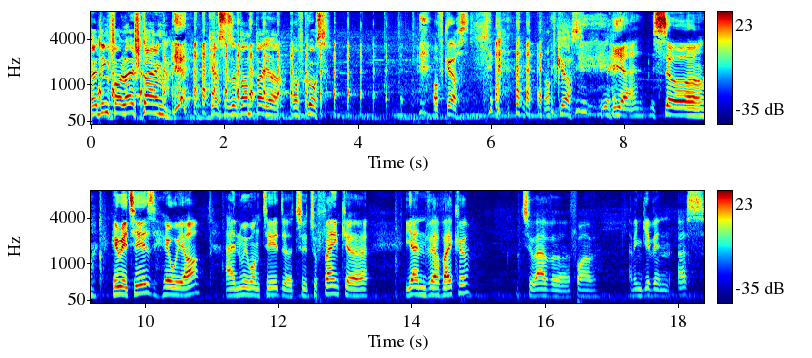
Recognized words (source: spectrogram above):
Fading for a lifetime. Curse of the vampire, of course, Of course. of course. yeah. So uh, here it is. Here we are, and we wanted uh, to to thank uh, Jan Vervaeke to have uh, for having given us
